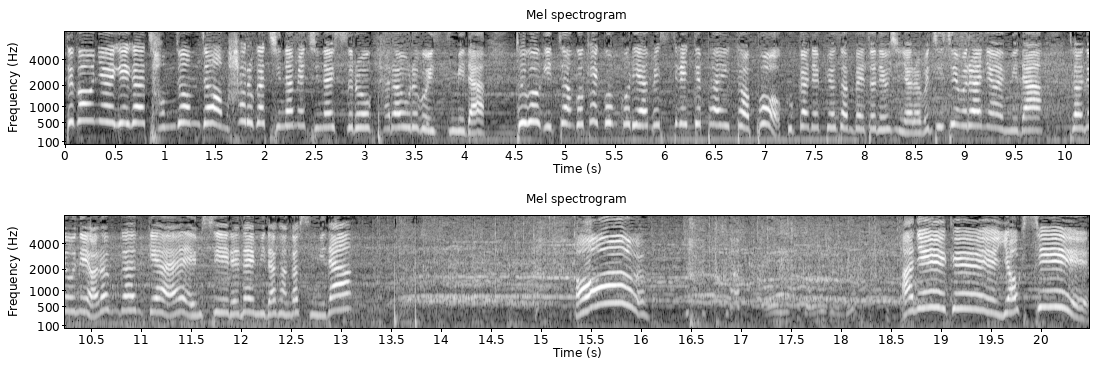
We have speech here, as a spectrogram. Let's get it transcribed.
뜨거운 열기가 점점점 하루가 지나면 지날수록 달아오르고 있습니다. 투국 2009 캡콤 코리아의 스트리트 파이터 4 국가대표 선발전에 오신 여러분 진심으로 환영합니다. 저는 오늘 여러분과 함께할 MC 레나입니다. 반갑습니다. 어, 어? 아니 그 역시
